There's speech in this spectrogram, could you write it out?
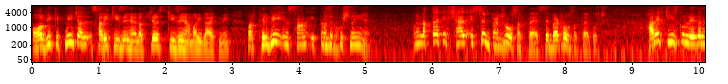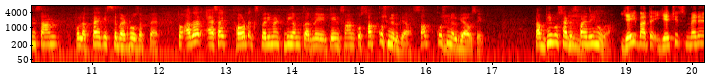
और भी कितनी सारी चीज़ें हैं लग्जरियस चीज़ें हैं हमारी लाइफ में पर फिर भी इंसान एक तरह से खुश नहीं है। उन्हें लगता है कि शायद इससे बेटर हो सकता है इससे बेटर हो सकता है कुछ। हर एक चीज़ को लेकर इंसान को लगता है कि इससे बेटर हो सकता है। तो अगर ऐसा एक थॉट एक्सपेरिमेंट भी हम कर लें कि इंसान को सब कुछ मिल गया सब कुछ मिल गया उसे तब भी वो सेटिस्फाई नहीं होगा। यही बात है ये चीज़ मैंने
